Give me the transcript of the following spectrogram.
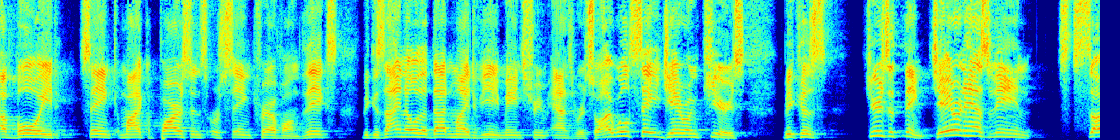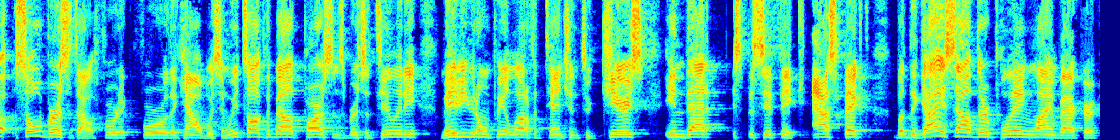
avoid saying Micah Parsons or saying Trevon Diggs because I know that that might be a mainstream answer. So I will say Jaron Kearse because here's the thing: Jaron has been so, so versatile for the, for the Cowboys, and we talked about Parsons' versatility. Maybe we don't pay a lot of attention to Kearse in that specific aspect, but the guy is out there playing linebacker.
